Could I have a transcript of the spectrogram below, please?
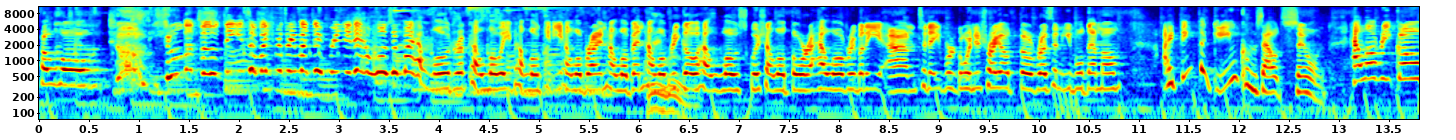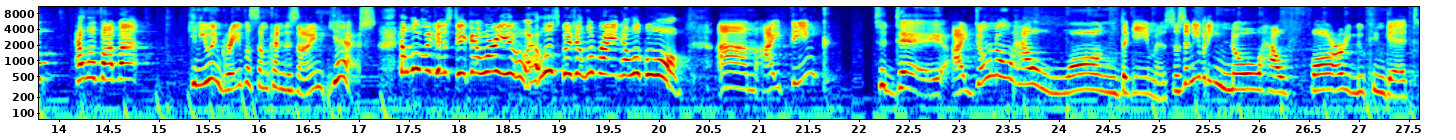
Hello. Zumba Food, thank you so much for three months. I appreciate it. Hello, Zumba. Hello, Drift. Hello, Ape. Hello, Kitty. Hello, Brian. Hello, Ben. Hello, Rico. Hello, Squish. Hello, Thor. Hello, everybody. Um, today we're going to try out the Resident Evil demo. I think the game comes out soon. Hello, Rico. Hello, Baba. Can you engrave with some kind of design? Yes. Hello, Majestic. How are you? Hello, Squish. Hello, Brian. Hello, Cool. Um, I think today, I don't know how long the game is. Does anybody know how far you can get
